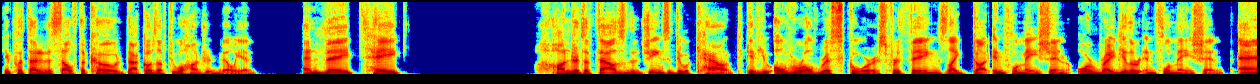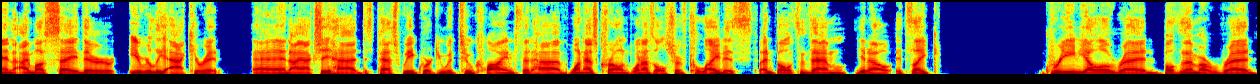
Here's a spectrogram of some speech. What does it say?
You put that into self decode, that goes up to 100 million. And they take hundreds of thousands of genes into account to give you overall risk scores for things like gut inflammation or regular inflammation. And I must say they're eerily accurate. And I actually had this past week working with two clients that have one has Crohn's, one has ulcerative colitis. And both of them, you know, it's like green, yellow, red. Both of them are red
